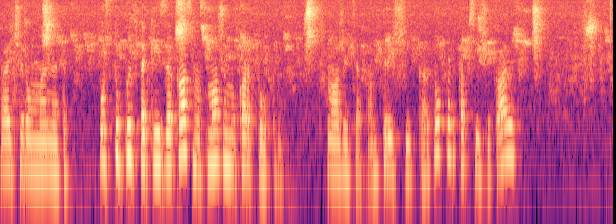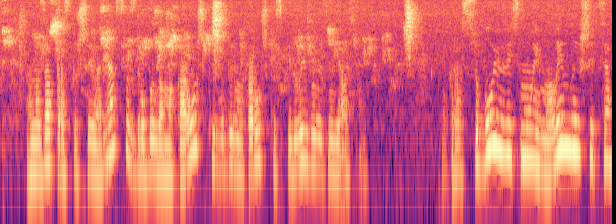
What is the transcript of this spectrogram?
Вечором в мене поступив такий заказ на смажену картоплю. Смажиться там тріщить картопелька, всі чекають. А на завтра стушила м'ясо, зробила макарошки, буду макарошки з підливою з м'ясом. Якраз з собою візьму і малим лишиться.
